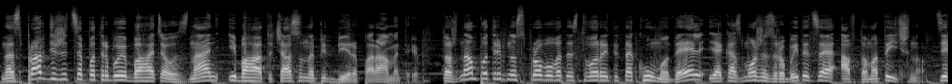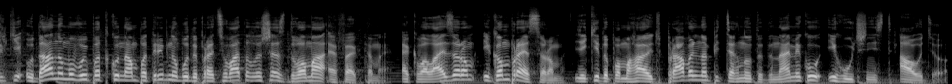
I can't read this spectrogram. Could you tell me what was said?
Насправді ж це потребує багатьох знань і багато часу на підбір параметрів. Тож нам потрібно спробувати створити таку модель, яка зможе зробити це автоматично. Тільки у даному випадку нам потрібно буде працювати лише з двома ефектами: еквалайзером і компресором, які допомагають правильно підтягнути динаміку і гучність аудіо.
